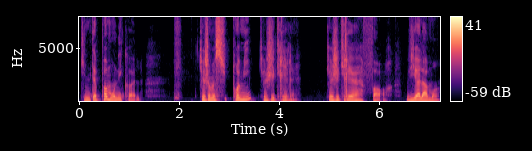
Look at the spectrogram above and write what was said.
qui n'était pas mon école, que je me suis promis que j'écrirais, que j'écrirais fort, violemment,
